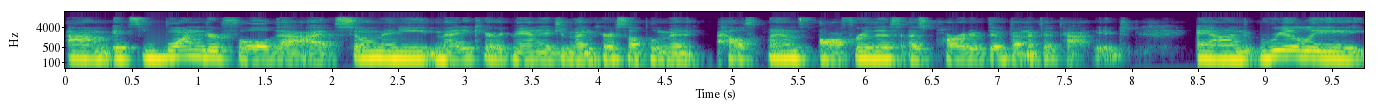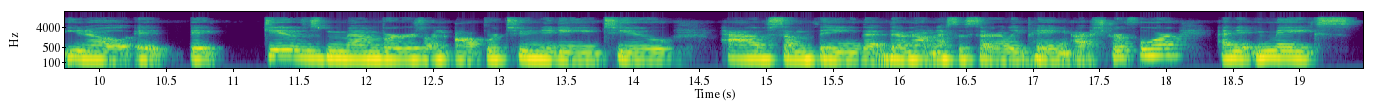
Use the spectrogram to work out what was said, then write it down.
Um, it's wonderful that so many Medicare Advantage and Medicare Supplement health plans offer this as part of their benefit package. And really, you know, it it gives members an opportunity to have something that they're not necessarily paying extra for. And it makes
